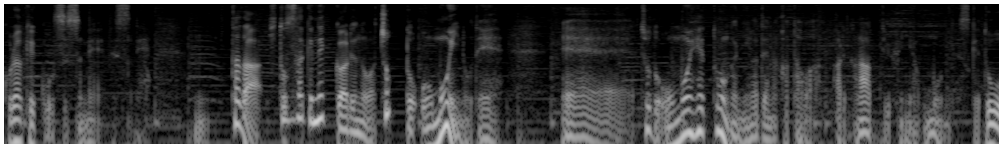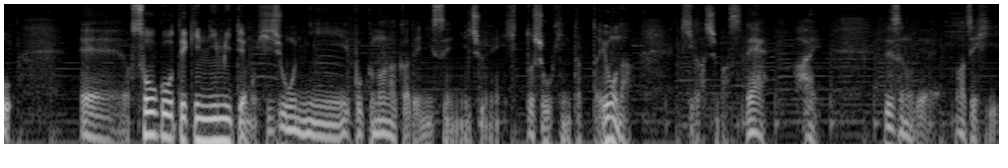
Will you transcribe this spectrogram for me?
これは結構おすすめですね。ただ、一つだけネックあるのはちょっと重いので、えーちょっと重いヘッドホンが苦手な方はあれかなっていうふうには思うんですけど、えー総合的に見ても非常に僕の中で2020年ヒット商品だったような気がしますね。はい。ですので、まあ、ぜひ、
